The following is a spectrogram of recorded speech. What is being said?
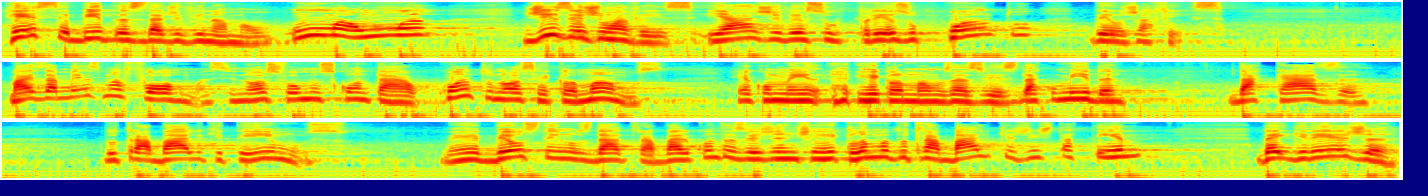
recebidas da divina mão. Uma a uma, dizes de uma vez, e hás de ver surpreso quanto Deus já fez. Mas da mesma forma, se nós formos contar quanto nós reclamamos, reclamamos às vezes da comida, da casa, do trabalho que temos. Né? Deus tem nos dado trabalho. Quantas vezes a gente reclama do trabalho que a gente está tendo, da igreja,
